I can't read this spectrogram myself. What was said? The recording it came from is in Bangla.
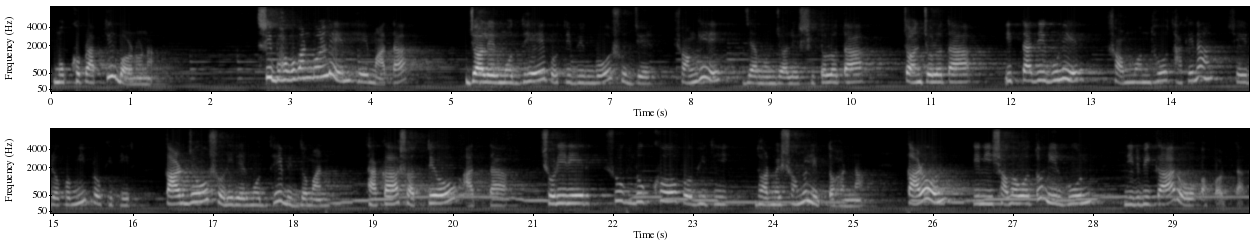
মোক্ষ প্রাপ্তির বর্ণনা। শ্রী ভগবান বললেন, হে মাতা, জলের মধ্যে প্রতিবিম্ব সূর্যের সঙ্গে যেমন জলের শীতলতা, চঞ্চলতা ইত্যাদি গুণের সম্বন্ধ থাকে না, সেই রকমই প্রকৃতির কার্য শরীরের মধ্যে বিদ্যমান থাকা সত্ত্বেও আত্মা শরীরের সুখ, দুঃখ, প্রভৃতি ধর্মের সঙ্গে লিপ্ত হন না। কারণ তিনি স্বভাবত নির্গুণ নির্বিকার ও অকর্তা।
